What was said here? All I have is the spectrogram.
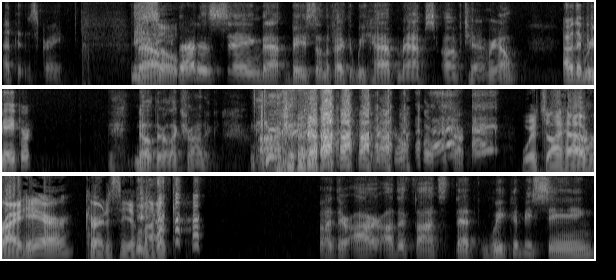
that was great. Now so, that is saying that based on the fact that we have maps of Tamriel. Are they we, paper? No, they're electronic. Uh, Which I have right here, courtesy of Mike. But there are other thoughts that we could be seeing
